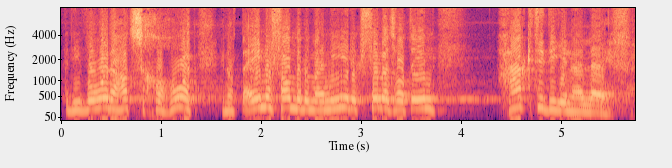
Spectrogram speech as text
En die woorden had ze gehoord. En op een of andere manier, ik vul het wat in, haakte die in haar leven.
